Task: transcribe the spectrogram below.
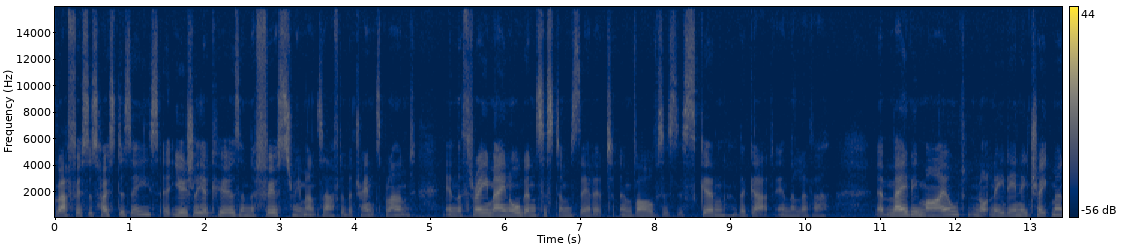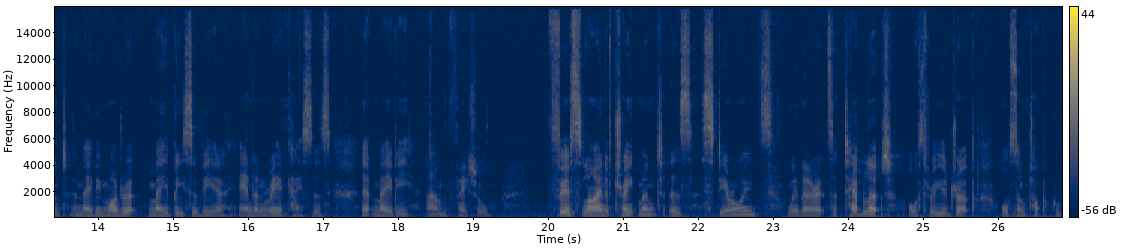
graft versus host disease, it usually occurs in the first three months after the transplant, and the three main organ systems that it involves is the skin, the gut, and the liver. It may be mild, not need any treatment, it may be moderate, may be severe, and in rare cases, it may be um, fatal. First line of treatment is steroids, whether it's a tablet or through your drip or some topical,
